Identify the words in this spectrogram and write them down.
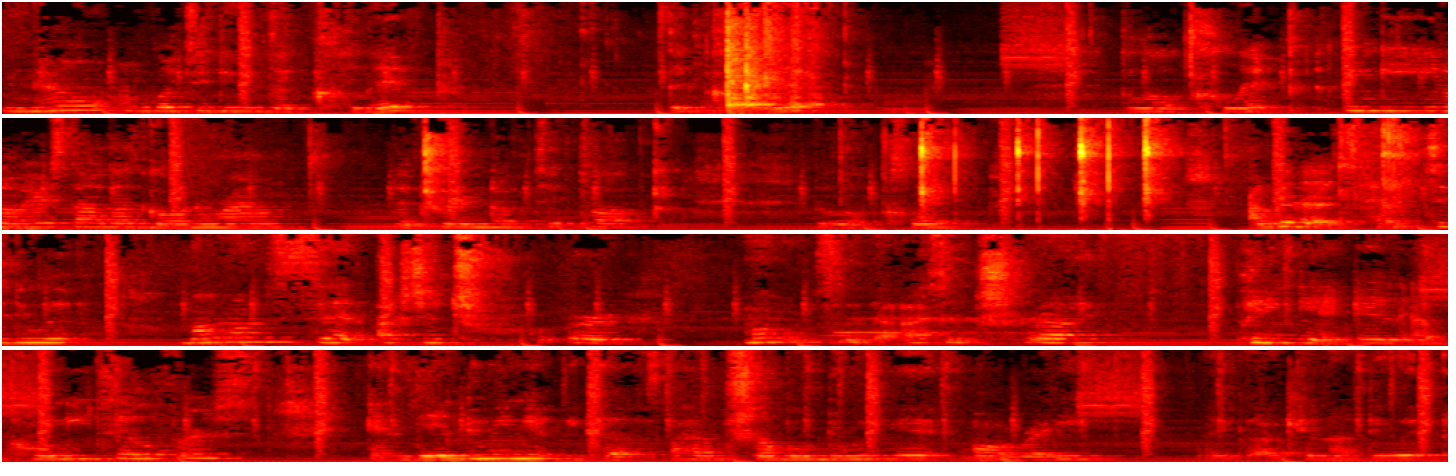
Now I'm going to do the clip. The clip. Little clip thingy, you know, hairstyle that's going around. The trend on TikTok. The little clip. I'm gonna attempt to do it. My mom said I should, or my mom said that I should try putting it in a ponytail first and then doing it because I have trouble doing it already. Like I cannot do it.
